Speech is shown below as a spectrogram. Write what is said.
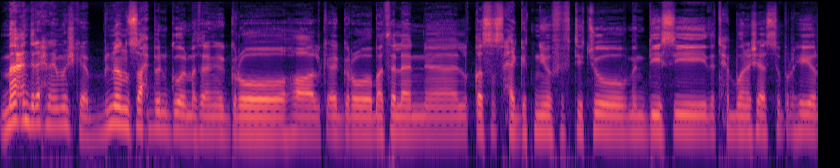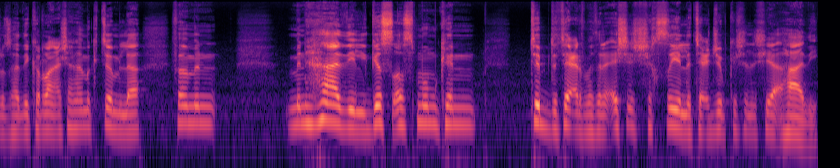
ما عندنا إحنا مشكلة. بننصح بنقول مثلا اقروا هولك اقروا مثلا القصص حقت New 52 من DC إذا تحبون أشياء ال super heroes هذيك الران عشانها مكتملة. فمن من هذه القصص ممكن تبدأ تعرف مثلا إيش الشخصية اللي تعجبك إيش الأشياء هذه.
